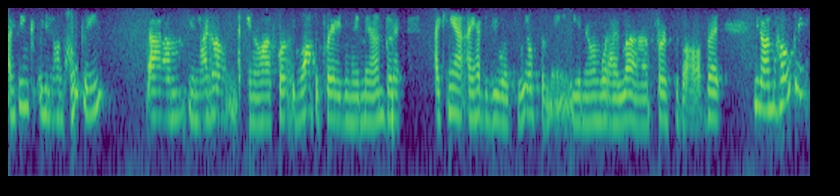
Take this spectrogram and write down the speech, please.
i think you know i'm hoping um, you know, I don't, you know, of course, I want the praise and amen, but I can't. I have to do what's real for me, you know, and what I love first of all. But you know, I'm hoping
